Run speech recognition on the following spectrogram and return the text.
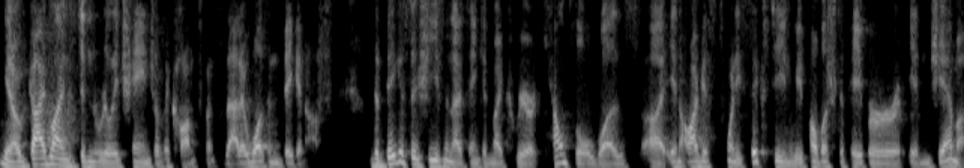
You know, guidelines didn't really change as a consequence of that. It wasn't big enough the biggest achievement, I think, in my career at Counsyl was uh, in August 2016, we published a paper in JAMA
